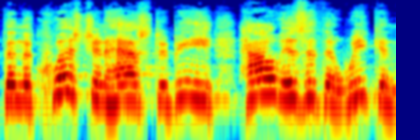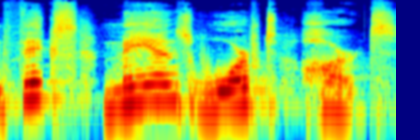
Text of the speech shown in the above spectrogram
then the question has to be how is it that we can fix man's warped heart?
